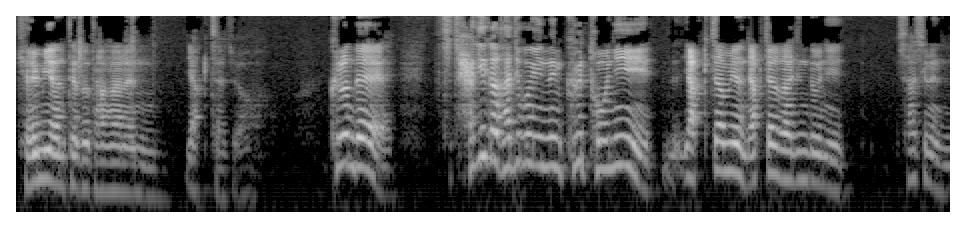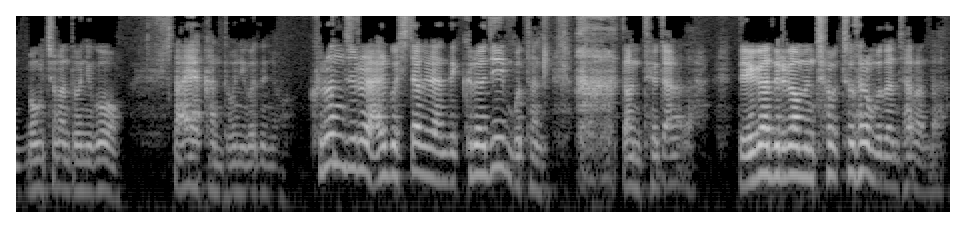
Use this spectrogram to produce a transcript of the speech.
개미한테도 당하는 약자죠. 그런데 자기가 가지고 있는 그 돈이 약자면 약자가 가진 돈이 사실은 멍청한 돈이고 나약한 돈이거든요. 그런 줄을 알고 시작을 하는데 그러지 못한 하, 넌 대단하다. 내가 들어가면 저, 저 사람보단 잘한다.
